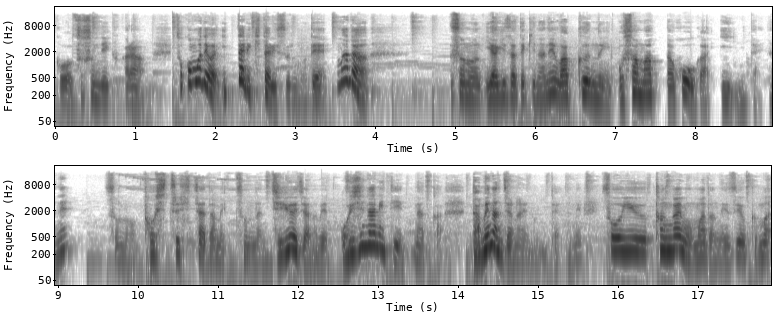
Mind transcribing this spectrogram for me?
こう進んでいくからそこまでは行ったり来たりするのでまだそのヤギ座的なね枠に収まった方がいいみたいなねその突出しちゃダメそんな自由じゃダメオリジナリティなんかダメなんじゃないのみたいなねそういう考えもまだ根強く、ま、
